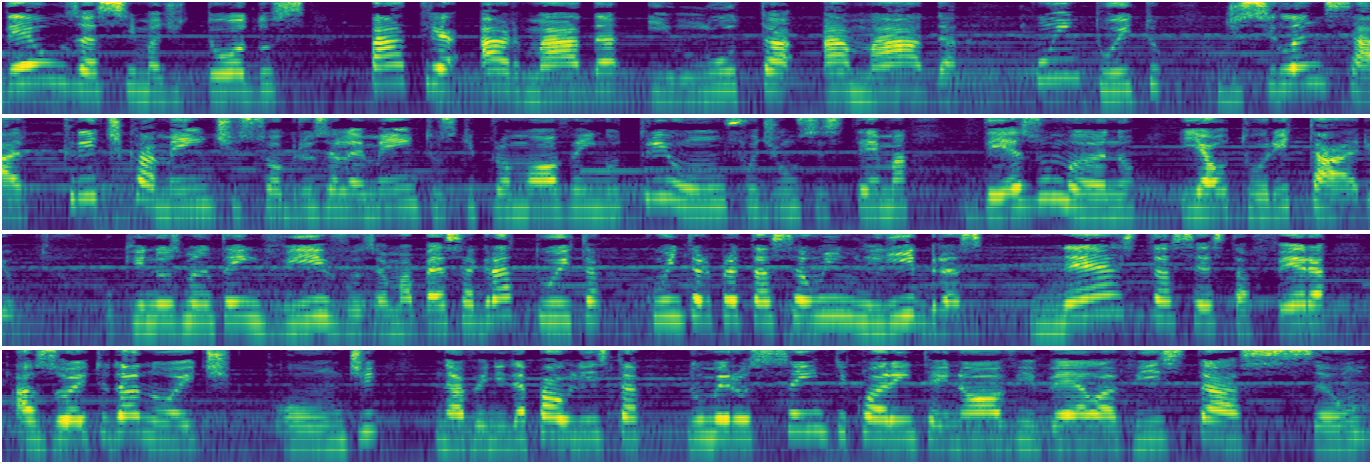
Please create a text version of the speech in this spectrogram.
Deus acima de todos, pátria armada e luta amada, com o intuito de se lançar criticamente sobre os elementos que promovem o triunfo de um sistema desumano e autoritário. O que nos mantém vivos é uma peça gratuita com interpretação em Libras nesta sexta-feira, às 8 da noite, onde, na Avenida Paulista, número 149, Bela Vista, São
